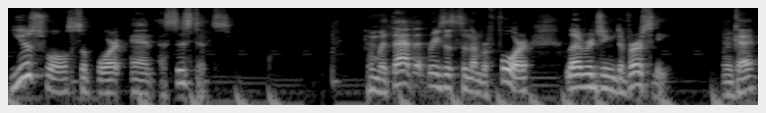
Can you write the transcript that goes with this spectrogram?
useful support and assistance. And with that, that brings us to number four leveraging diversity. Okay?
